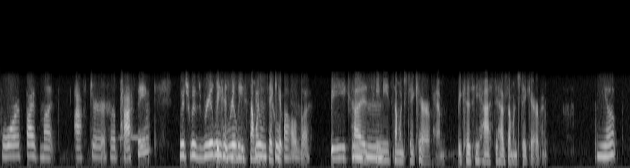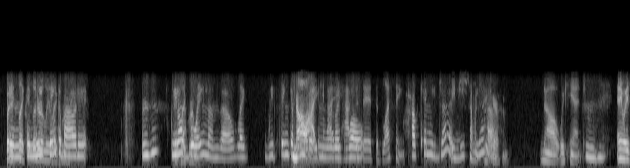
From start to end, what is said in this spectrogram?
four or five months after her passing which was really because really he needs someone to take care of us. because mm-hmm. he needs someone to take care of him because he has to have someone to take care of him. Yep. But and, it's like and literally we think like about it. Mhm. We It's don't like blame them though. Like we think about No, it I, and we're I like, have well, to say it's a blessing. how can we judge? He needs someone yeah. to take care of him. No, we can't. hmm Anyways,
